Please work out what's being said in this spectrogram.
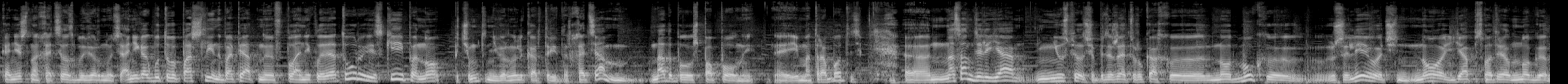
конечно, хотелось бы вернуть. Они как будто бы пошли на попятную в плане клавиатуры и скейпа, но почему-то не вернули картридер. Хотя надо было уж по полной э, им отработать. Э, на самом деле я не успел еще подержать в руках э, ноутбук, жалею очень, но я посмотрел много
